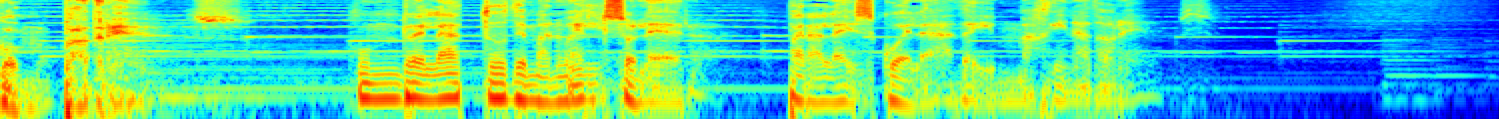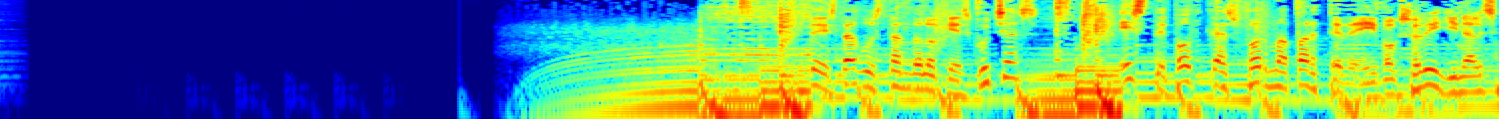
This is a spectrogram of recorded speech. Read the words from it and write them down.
Compadres. Un relato de Manuel Soler para la Escuela de Imaginadores. ¿Te está gustando lo que escuchas? Este podcast forma parte de Evox Originals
